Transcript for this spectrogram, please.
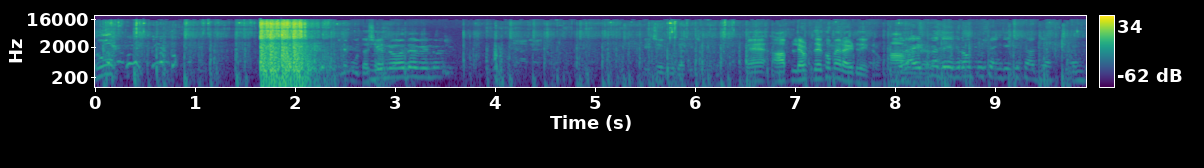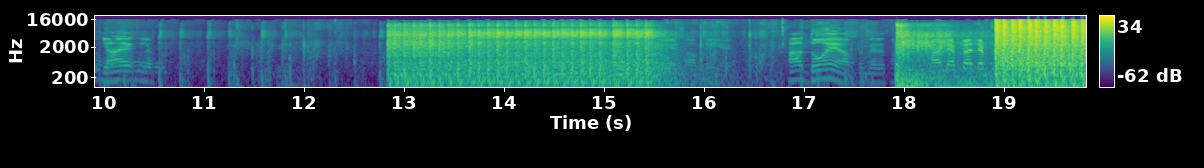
noob. Vinod है विनोद नीचे कूदा नीचे कूदा। मैं आप लेफ़्ट देखो मैं राइट देख रहा हूँ। हाँ राइट में देख रहा हूँ तू शंकी के साथ जा। तो यहाँ एक लेफ़्ट ये सामने ही है। हाँ दो हैं यहाँ पे मेरे सामने। हाँ लेफ़्ट लेफ़्ट क्या ब्रो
